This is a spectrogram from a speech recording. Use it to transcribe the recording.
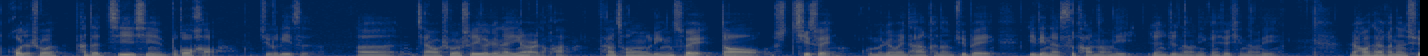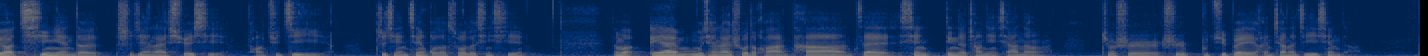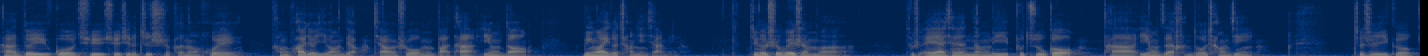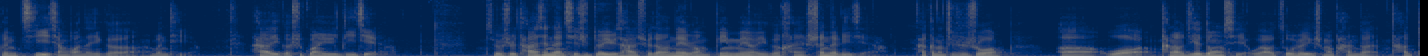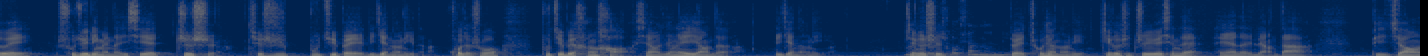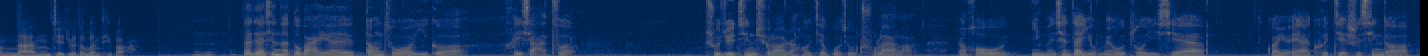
或者说它的记忆性不够好。举个例子，呃，假如说是一个人类婴儿的话，他从零岁到七岁，我们认为他可能具备一定的思考能力、认知能力跟学习能力。然后他可能需要七年的时间来学习，然后去记忆之前见过的所有的信息。那么 AI 目前来说的话，它在限定的场景下呢，就是是不具备很强的记忆性的。它对于过去学习的知识可能会很快就遗忘掉。假如说我们把它应用到另外一个场景下面，这个是为什么？就是 AI 现在能力不足够，它应用在很多场景。这是一个跟记忆相关的一个问题，还有一个是关于理解，就是他现在其实对于他学到的内容并没有一个很深的理解，他可能只是说，呃，我看到这些东西，我要做出一个什么判断，他对数据里面的一些知识其实是不具备理解能力的，或者说不具备很好像人类一样的理解能力，这个是抽象能力，对抽象能力，这个是制约现在 AI 的两大。比较难解决的问题吧。嗯，大家现在都把 AI 当做一个黑匣子，数据进去了，然后结果就出来了。然后你们现在有没有做一些关于 AI 可解释性的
